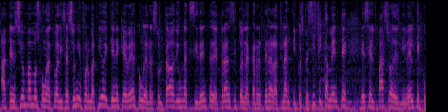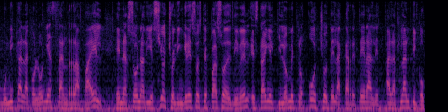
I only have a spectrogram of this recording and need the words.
Atención, vamos con actualización informativa y tiene que ver con el resultado de un accidente de tránsito en la carretera del Atlántico. Específicamente es el paso a desnivel que comunica la colonia San Rafael en la zona 18. El ingreso a este paso a desnivel está en el kilómetro 8 de la carretera al Atlántico.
